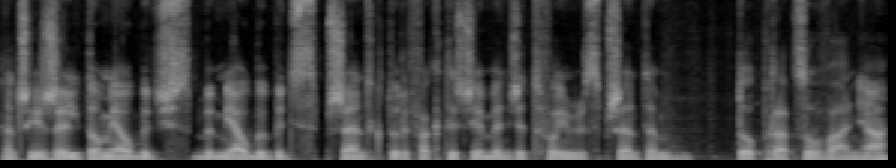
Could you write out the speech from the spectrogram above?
Znaczy, jeżeli to miał być, miałby być sprzęt, który faktycznie będzie twoim sprzętem do pracowania,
